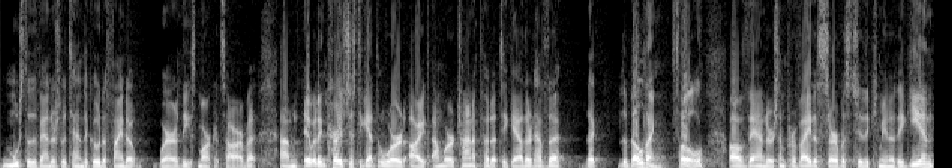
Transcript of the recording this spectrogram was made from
most of the vendors would tend to go to find out where these markets are. But um, it would encourage just to get the word out, and we're trying to put it together to have the, the the building full of vendors and provide a service to the community. Again,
